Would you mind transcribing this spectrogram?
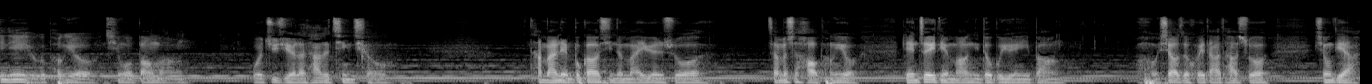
今天有个朋友请我帮忙，我拒绝了他的请求。他满脸不高兴地埋怨说：“咱们是好朋友，连这一点忙你都不愿意帮。”我笑着回答他说：“兄弟啊，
